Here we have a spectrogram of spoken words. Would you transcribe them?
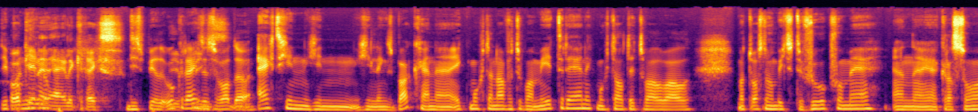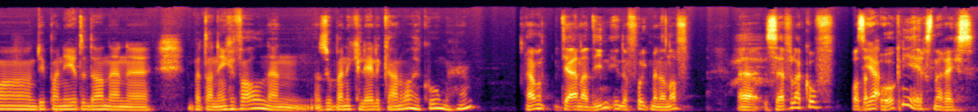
eh Ook in eigenlijk rechts. die speelde ook Die rechts, dus we hadden ja. echt geen, geen, geen linksbak. En ik mocht dan af en toe wat meetrainen. Ik mocht altijd wel, wel... Maar het was nog een beetje te vroeg ook voor mij. En Crasson depaneerde dan en ik ben dan ingevallen. En zo ben ik geleidelijk aan wel gekomen. Hè? Ja, want het jaar nadien, dat vroeg ik me dan af, eh Zevlakov, was dat Ja. ook niet eerst naar rechts?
